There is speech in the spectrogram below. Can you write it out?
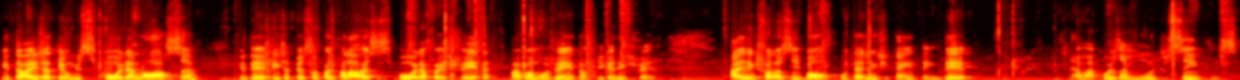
Então aí já tem uma escolha nossa que de repente a pessoa pode falar, ó, oh, essa escolha foi feita, mas vamos ver então o que, que a gente fez. Aí a gente falou assim, bom, o que a gente quer entender é uma coisa muito simples,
